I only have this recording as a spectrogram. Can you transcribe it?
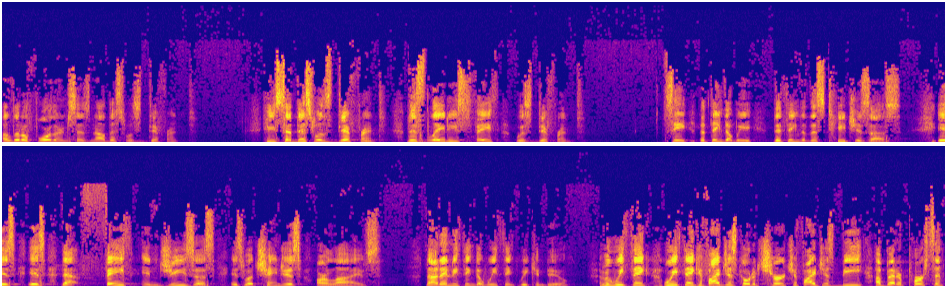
a little further and says, No, this was different. He said this was different. This lady's faith was different. See, the thing that we the thing that this teaches us is, is that faith in Jesus is what changes our lives, not anything that we think we can do. I mean, we think, we think if I just go to church, if I just be a better person,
